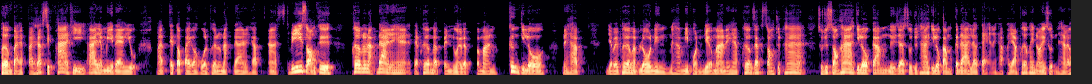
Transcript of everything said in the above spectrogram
เพิ่มไปไปสัก 15 ทีอ่ายังมีแรงอยู่เทสต่อไปก็ควรเพิ่มน้ำหนักได้นะครับอ่าวิธีที่2คือเพิ่มน้ำหนักได้นะฮะแต่เพิ่มแบบเป็นหน่วยแบบประมาณครึ่งกิโลนะครับ อย่าไปเพิ่มแบบโลนึงนะครับมีผลเยอะมากนะครับเพิ่มสัก 2.5 0.25 กิโลกรัม หรือจะ 0.5 กิโลกรัมก็ได้แล้วแต่นะครับพยายามเพิ่มให้น้อยที่สุดนะฮะแล้ว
